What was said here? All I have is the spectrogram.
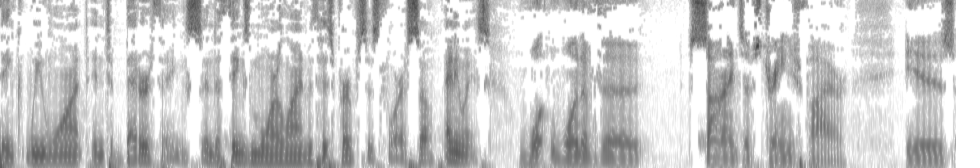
think we want into better things, into things more aligned with His purposes for us. So, anyways, one of the signs of strange fire is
